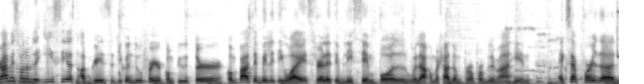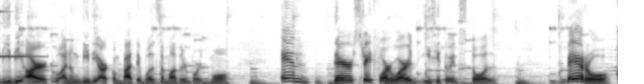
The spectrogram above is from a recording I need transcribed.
RAM is one of the easiest upgrades that you can do for your computer. Compatibility-wise, relatively simple. Wala ka masyadong pro-problemahin. Except for the DDR, kung anong DDR compatible sa motherboard mo. And they're straightforward, easy to install. Pero,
